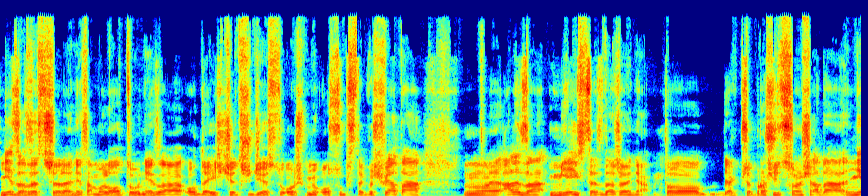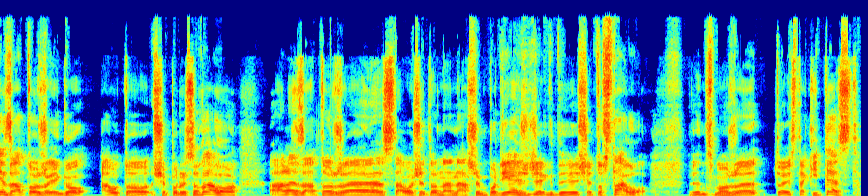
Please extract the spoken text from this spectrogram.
Nie za zestrzelenie samolotu, nie za odejście 38 osób z tego świata, mm, ale za miejsce zdarzenia. To jak przeprosić sąsiada nie za to, że jego auto się porysowało, ale za to, że stało się to na naszym podjeździe, gdy się to stało. Więc może to jest taki test.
